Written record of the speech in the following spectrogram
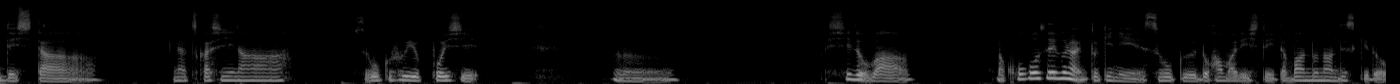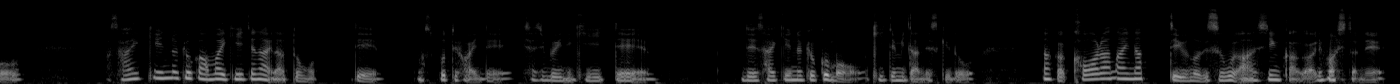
でした。懐かしいな。すごく冬っぽいし。うん。シドは、まあ、高校生ぐらいの時にすごくドハマりしていたバンドなんですけど最近の曲あんまり聴いてないなと思って、まあ、Spotify で久しぶりに聴いてで最近の曲も聴いてみたんですけどなんか変わらないなっていうのですごい安心感がありましたね。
